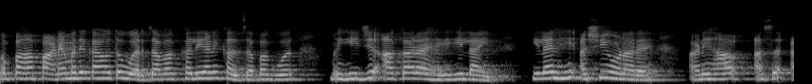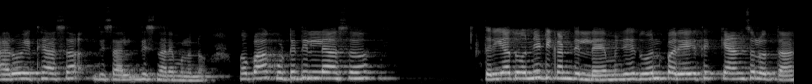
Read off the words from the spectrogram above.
मग पहा पाण्यामध्ये काय होतं? वरचा भाग खाली आणि खालचा भाग वर. मग ही जी आकार आहे ही लाईन ही लाईन ही अशी होणार आहे. आणि हा असं ॲरो इथे असा दिसायला दिसणार आहे मुलांना. मग पहा कुठे दिलेलं आहे असं? तर या दोन्ही ठिकाणी दिलेलं आहे म्हणजे हे दोन पर्याय इथे कॅन्सल होतात.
